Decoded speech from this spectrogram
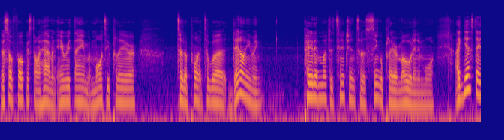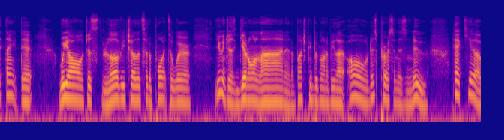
They're so focused on having everything but multiplayer to the point to where they don't even pay that much attention to single player mode anymore. I guess they think that we all just love each other to the point to where you can just get online and a bunch of people are gonna be like, oh, this person is new. Heck yeah,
